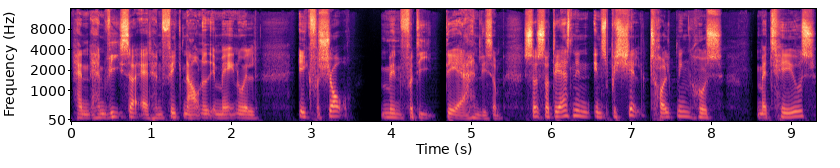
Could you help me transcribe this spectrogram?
han, han viser, at han fik navnet Emmanuel, ikke for sjov, men fordi det er han ligesom. Så, så det er sådan en, en speciel tolkning hos Matthæus,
